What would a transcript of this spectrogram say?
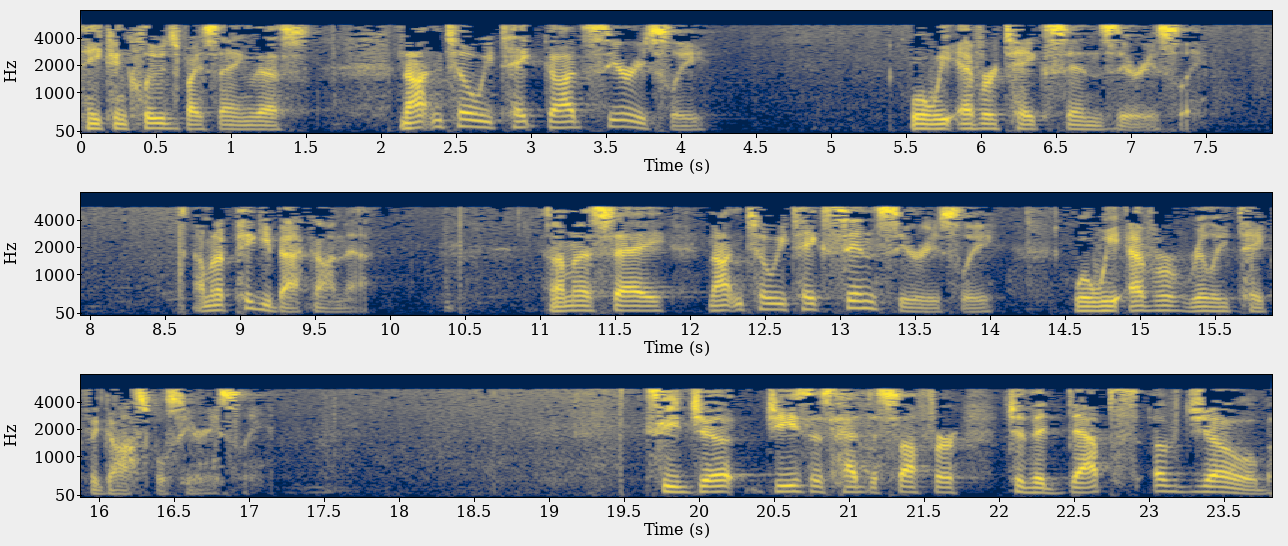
He concludes by saying this Not until we take God seriously will we ever take sin seriously. I'm going to piggyback on that. And I'm going to say, not until we take sin seriously will we ever really take the gospel seriously. See, Je- Jesus had to suffer to the depths of Job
